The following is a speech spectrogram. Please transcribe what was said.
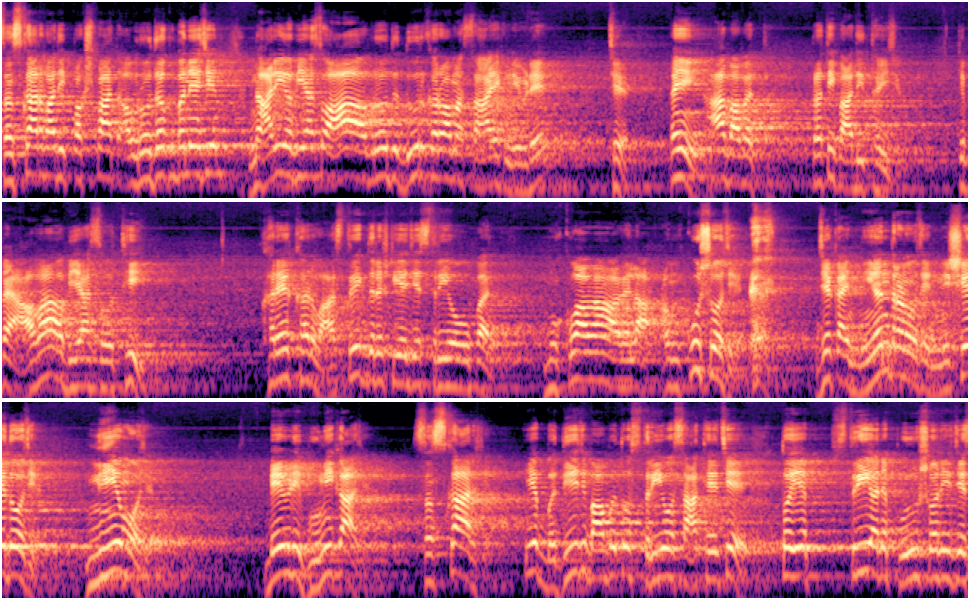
સંસ્કારવાદી પક્ષપાત અવરોધક બને છે. નારી અભ્યાસો આ અવરોધ દૂર કરવામાં સહાયક નીવડે છે. અહીં આ બાબત પ્રતિપાદિત થઈ છે કે ભાઈ આવા અભ્યાસોથી ખરેખર વાસ્તવિક દ્રષ્ટિએ જે સ્ત્રીઓ ઉપર મૂકવામાં આવેલા અંકુશો છે, જે કાંઈ નિયંત્રણો છે, નિષેધો છે, નિયમો છે, બેવડી ભૂમિકા છે, સંસ્કાર છે એ બધી જ બાબતો સ્ત્રીઓ સાથે છે, તો એ સ્ત્રી અને પુરુષોની જે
